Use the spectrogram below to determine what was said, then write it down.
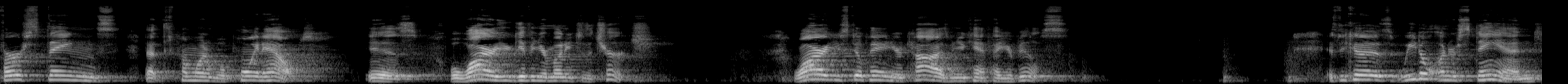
first things that someone will point out is, well, why are you giving your money to the church? Why are you still paying your tithes when you can't pay your bills? It's because we don't understand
